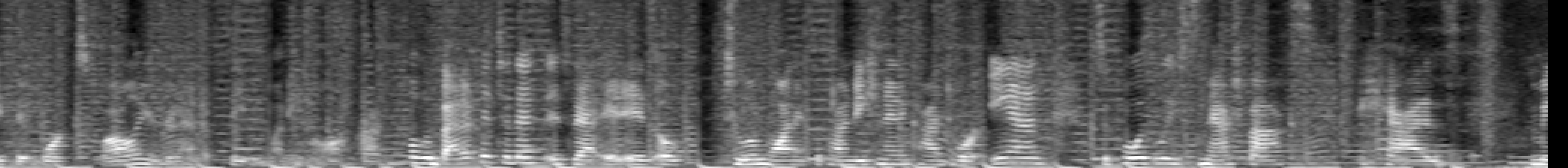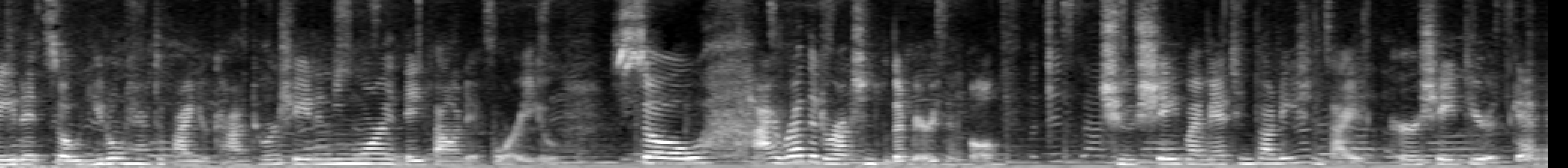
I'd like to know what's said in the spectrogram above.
if it works well, you're gonna end up saving money in the long run. Well, the benefit to this is that it is a two-in-one. It's a foundation and a contour, and supposedly Smashbox has made it so you don't have to find your contour shade anymore. They found it for you. So I read the directions, but they're very simple. Choose shade by matching foundation size or shade to your skin.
